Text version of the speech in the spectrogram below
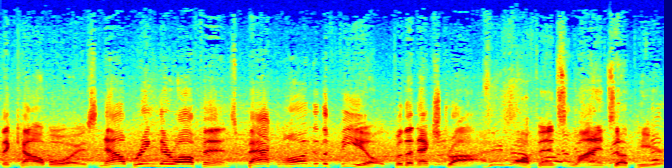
The Cowboys now bring their offense back onto the field for the next drive. Offense lines up here.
